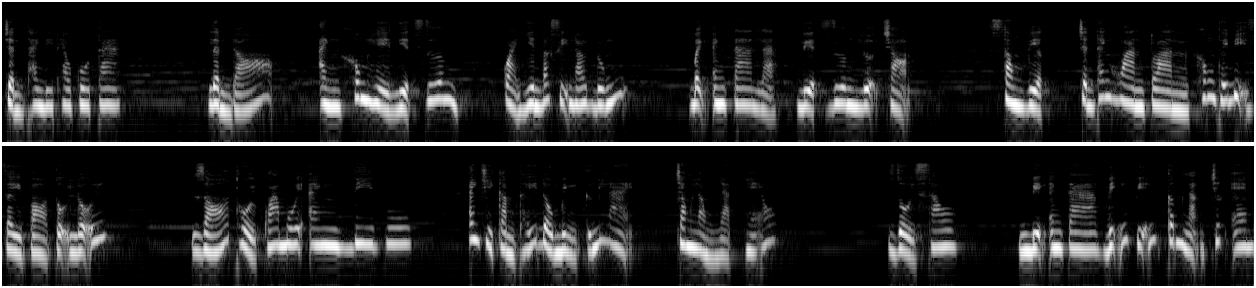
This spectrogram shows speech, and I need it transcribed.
Trần Thanh đi theo cô ta. Lần đó, anh không hề liệt dương, quả nhiên bác sĩ nói đúng, bệnh anh ta là liệt dương lựa chọn. Xong việc, Trần Thanh hoàn toàn không thấy bị dày vò tội lỗi. Gió thổi qua môi anh vi vu, anh chỉ cảm thấy đầu mình cứng lại, trong lòng nhạt nhẽo. Rồi sau, miệng anh ta vĩnh viễn câm lặng trước em.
